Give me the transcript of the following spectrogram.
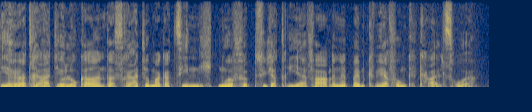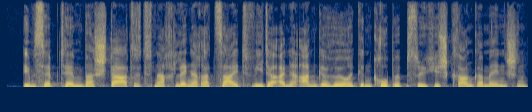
Ihr hört Radio Locker, das Radiomagazin nicht nur für Psychiatrieerfahrene beim Querfunk Karlsruhe. Im September startet nach längerer Zeit wieder eine Angehörigengruppe psychisch kranker Menschen.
